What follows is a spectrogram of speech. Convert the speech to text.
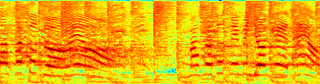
Mas Petut dong, ayo. Mas Petut mimpin joget, ayo.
